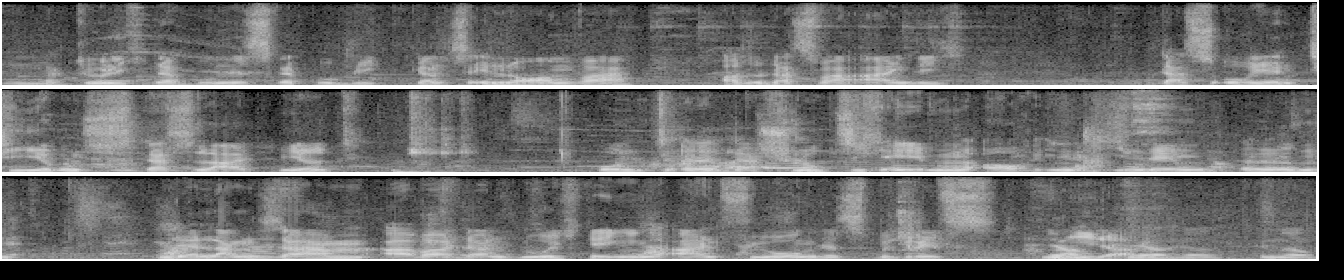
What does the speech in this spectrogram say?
mhm. natürlich in der Bundesrepublik ganz enorm war. Also das war eigentlich das Orientierungs-, das Leitbild. Und äh, das schlug sich eben auch in, in dem ähm, in der langsamen, aber dann durchgängigen Einführung des Begriffs ja, nieder. Ja, ja, genau.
